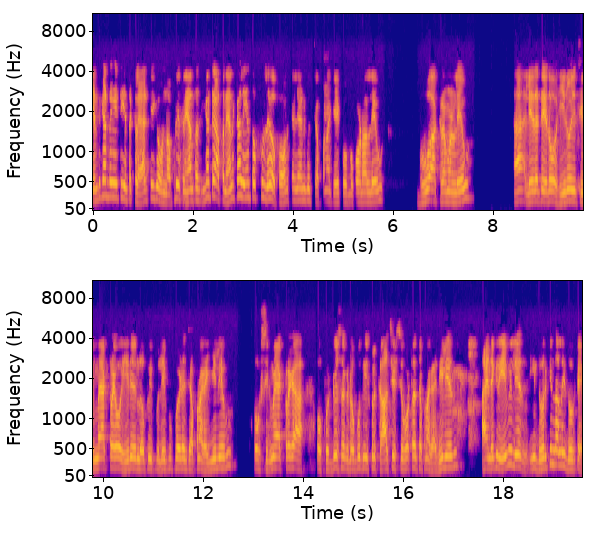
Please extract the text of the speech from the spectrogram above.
ఎందుకంటే ఏంటి? ఇంత క్లారిటీగా ఉన్నప్పుడు ఇతను ఎంత ఎందుకంటే అతని వెనకాల ఏం తప్పులు లేవు. పవన్ కళ్యాణ్ గురించి చెప్పడానికి ఏ కుంభకోణాలు లేవు? భూ ఆక్రమణ లేవు? ఆ, లేదంటే ఏదో హీరోయిన్ సినిమా యాక్టర్ ఏవో హీరోయిన్ లోపి లేపిపోయాడని చెప్పడానికి అయ్యి లేవు. ఒక సినిమా యాక్టర్గా ఒక ప్రొడ్యూసర్కి డబ్బు తీసుకుని కాల్ షీట్స్ ఇవ్వటం చెప్ప నాకు అది లేదు. ఆయన దగ్గర ఏమీ లేదు. ఇంక దొరికిందల్లా ఇది ఒకటే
